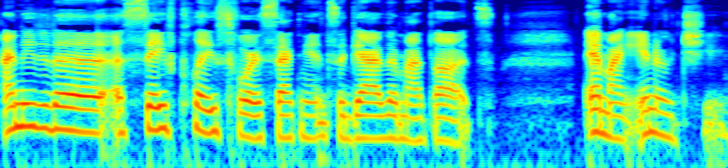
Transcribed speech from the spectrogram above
I needed a, a safe place for a second to gather my thoughts and my energy.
